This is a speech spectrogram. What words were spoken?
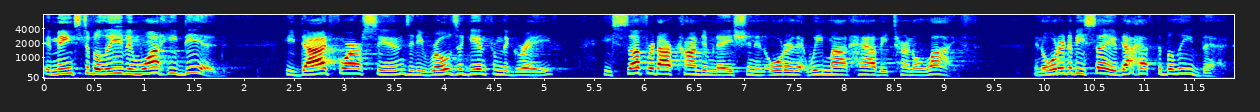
It means to believe in what He did. He died for our sins and He rose again from the grave. He suffered our condemnation in order that we might have eternal life. In order to be saved, I have to believe that.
